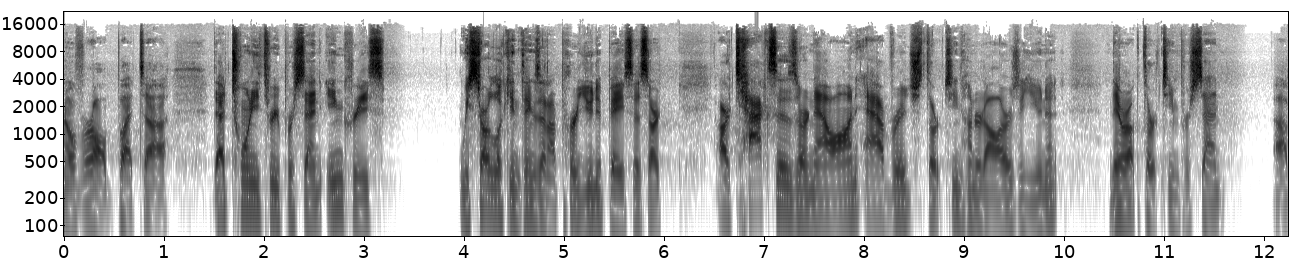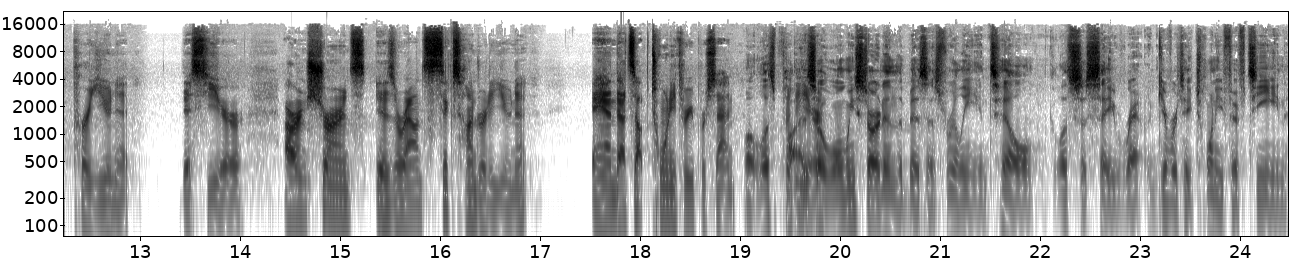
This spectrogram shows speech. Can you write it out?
overall. But uh, that 23% increase, we start looking things on a per unit basis. Our, our taxes are now on average $1,300 a unit. They were up 13% uh, per unit this year. Our insurance is around 600 a unit, and that's up 23%. Well, let's. So when we started in the business, really until let's just say give or take 2015,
